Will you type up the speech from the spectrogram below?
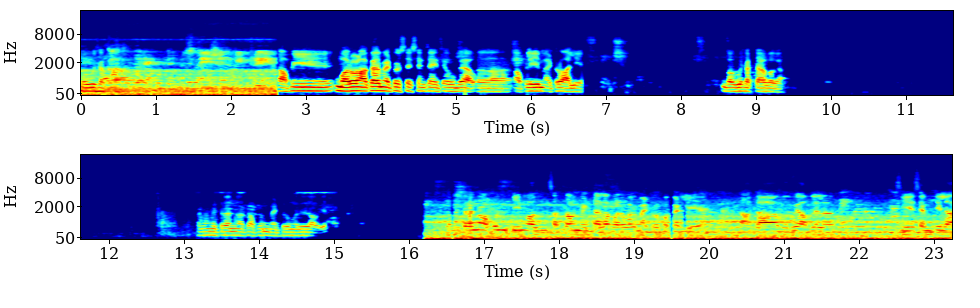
बघू शकता. तर आम्ही मरोळ आकार मेट्रो स्टेशनच्या इथे उभे आहोत. आपली मेट्रो आली आहे. बघू शकता बघा. चला मित्रांनो आता आपण मेट्रोमध्ये जाऊया. तर मित्रांनो आपण तीन वाजून सत्तावन्न मिनिटाला बरोबर मेट्रो पकडली आहे. आता बघूया आपल्याला सी एस एम टीला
